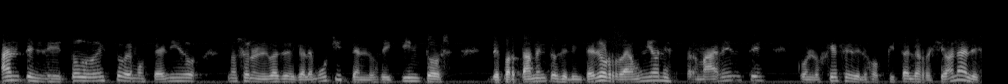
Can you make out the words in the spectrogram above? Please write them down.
Antes de todo esto hemos tenido, no solo en el Valle de Calamuchita, en los distintos departamentos del interior, reuniones permanentes con los jefes de los hospitales regionales.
